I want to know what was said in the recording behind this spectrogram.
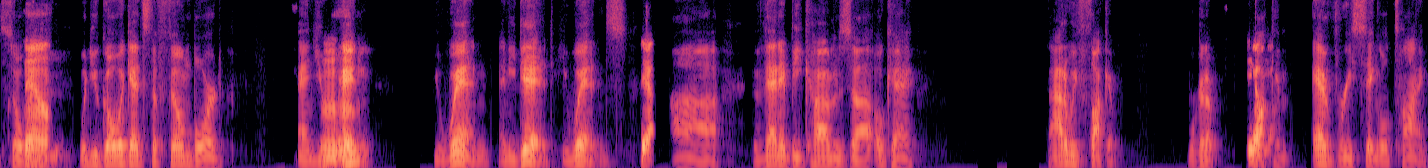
So when, Now- you, when you go against the film board and you Mhm. win, you win, and he did, he wins. Yeah. Uh, then it becomes uh, okay. How do we fuck him? We're gonna Yep. fuck him every single time.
